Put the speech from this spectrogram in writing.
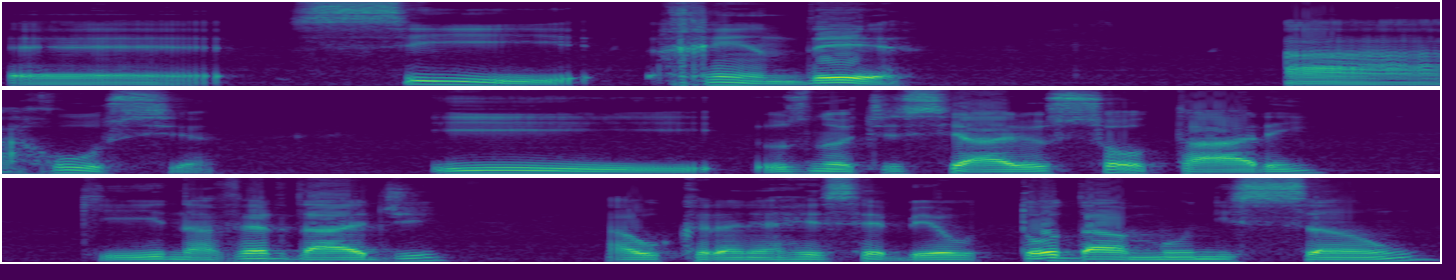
é, se render à Rússia e os noticiários soltarem que, na verdade, a Ucrânia recebeu toda a munição,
